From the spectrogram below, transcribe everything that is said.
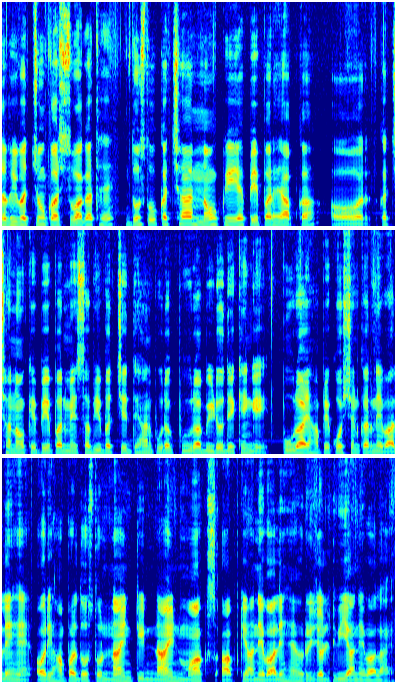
सभी बच्चों का स्वागत है। दोस्तों, कक्षा नौ के यह पेपर है आपका और कक्षा नौ के पेपर में सभी बच्चे ध्यानपूर्वक पूरा वीडियो देखेंगे। पूरा यहाँ पे क्वेश्चन करने वाले हैं और यहाँ पर दोस्तों 99 मार्क्स आपके आने वाले हैं और रिज़ल्ट भी आने वाला है।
